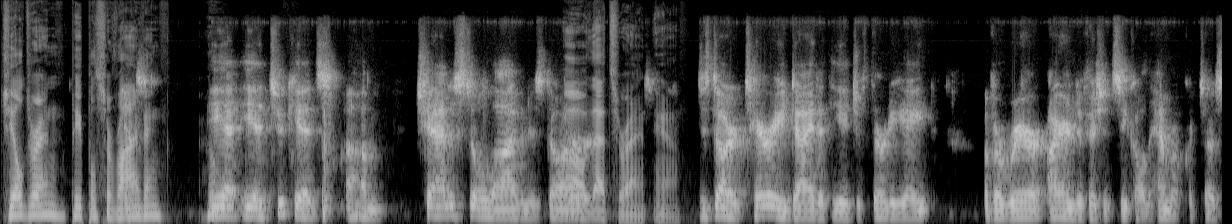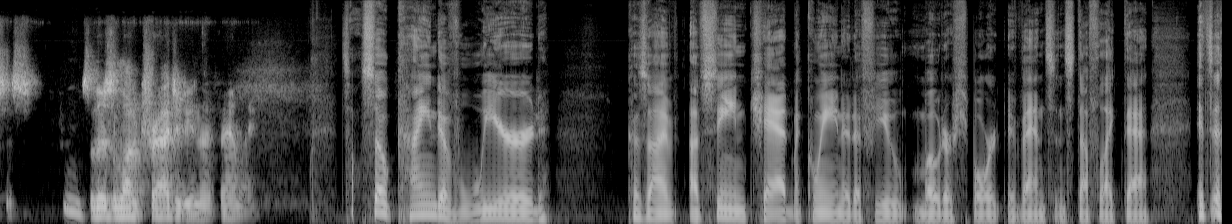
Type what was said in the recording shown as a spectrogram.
children, people surviving? He had he had two kids. Um, Chad is still alive, and his daughter. Oh, that's right. Yeah. His daughter Terry died at the age of 38 of a rare iron deficiency called hemochromatosis. Hmm. So there's a lot of tragedy in that family. It's also kind of weird because I've I've seen Chad McQueen at a few motorsport events and stuff like that. It's a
